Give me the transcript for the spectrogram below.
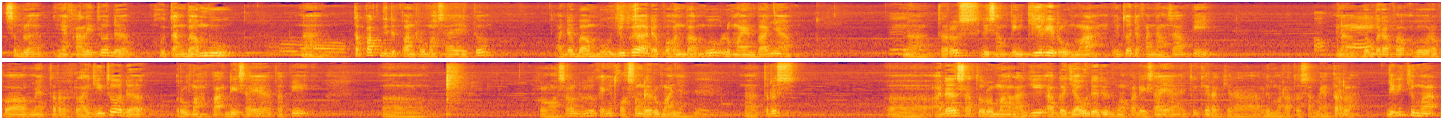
sebelahnya kali itu ada hutan bambu. Nah, tepat di depan rumah saya itu ada bambu juga, ada pohon bambu lumayan banyak. Nah, terus di samping kiri rumah itu ada kandang sapi. Oke. Nah beberapa beberapa meter lagi itu ada rumah Pak D saya tapi eh, kalau nggak salah dulu kayaknya kosong dari rumahnya. Nah terus eh, ada satu rumah lagi agak jauh dari rumah Pak D saya itu kira-kira 500 meter lah. Jadi cuma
